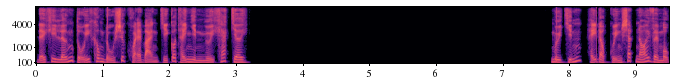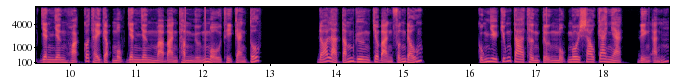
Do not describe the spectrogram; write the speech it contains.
Để khi lớn tuổi không đủ sức khỏe bạn chỉ có thể nhìn người khác chơi. 19. Hãy đọc quyển sách nói về một danh nhân hoặc có thể gặp một danh nhân mà bạn thầm ngưỡng mộ thì càng tốt. Đó là tấm gương cho bạn phấn đấu. Cũng như chúng ta thần tượng một ngôi sao ca nhạc, điện ảnh.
